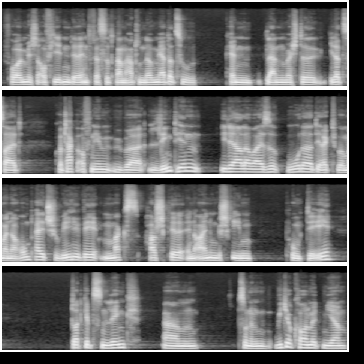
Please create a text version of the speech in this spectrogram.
freue mich auf jeden, der Interesse dran hat und da mehr dazu kennenlernen möchte. Jederzeit Kontakt aufnehmen über LinkedIn idealerweise oder direkt über meine Homepage www.maxhaschke in einem geschrieben.de. Dort gibt es einen Link ähm, zu einem Videocall mit mir.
